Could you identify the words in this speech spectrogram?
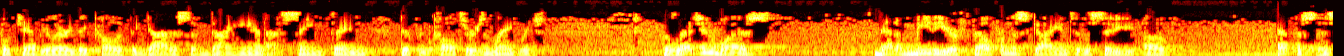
vocabulary, they call it the goddess of Diana. Same thing, different cultures and language. The legend was that a meteor fell from the sky into the city of Ephesus,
